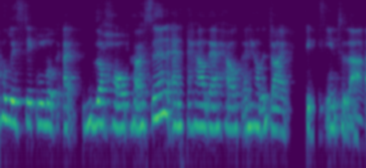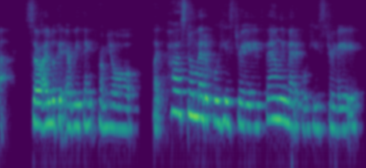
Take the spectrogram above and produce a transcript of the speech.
holistic look at the whole person and how their health and how the diet fits into that so i look at everything from your like personal medical history family medical history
